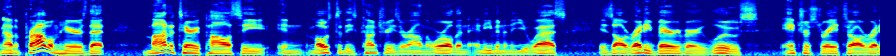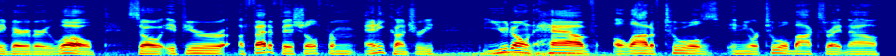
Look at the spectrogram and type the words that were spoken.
Now, the problem here is that monetary policy in most of these countries around the world and, and even in the US is already very, very loose. Interest rates are already very, very low. So if you're a Fed official from any country, you don't have a lot of tools in your toolbox right now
